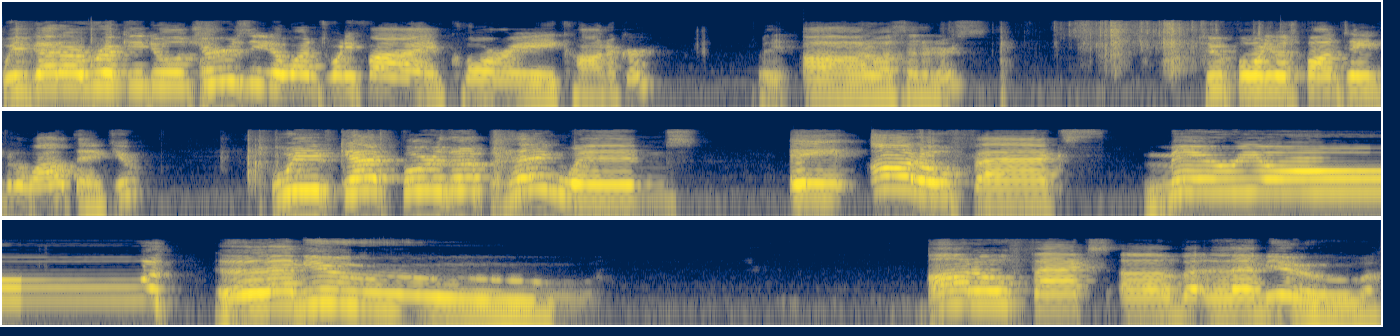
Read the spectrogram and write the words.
We've got our rookie dual jersey to 125, Cory Conacher for the Ottawa Senators. 240 was Fontaine for the Wild. Thank you. We've got for the Penguins a Autofacts Mario Lemieux. Autofacts of Lemieux.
